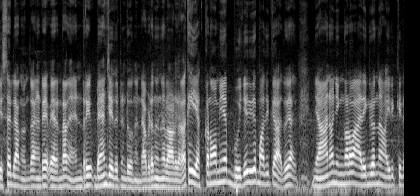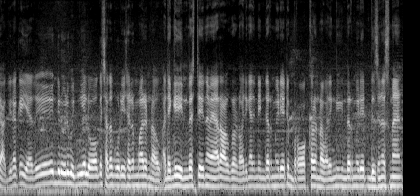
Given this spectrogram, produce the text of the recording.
വിസ ഇല്ല എന്ന് എന്താ അങ്ങോട്ട് വരണ്ട എൻട്രി ബാൻ ചെയ്തിട്ടുണ്ട് തോന്നുന്നുണ്ട്. അവിടെ നിന്നുള്ള ആളുകൾ. അതൊക്കെ ഈ എക്കണോമിയെ വലിയ രീതിയിൽ ബാധിക്കുക. അത് ഞാനോ നിങ്ങളോ ആരെങ്കിലും ഒന്നും ആയിരിക്കില്ല. അതിലൊക്കെ ഏതെങ്കിലും ഒരു വലിയ ലോക ശതകോടീശ്വരന്മാരുണ്ടാവും അല്ലെങ്കിൽ ഇൻവെസ്റ്റ് ചെയ്യുന്ന വേറെ ആളുകളുണ്ടാവും. അല്ലെങ്കിൽ അതിന്റെ ഇന്റർമീഡിയറ്റ് ബ്രോക്കർ ഉണ്ടാവും. അല്ലെങ്കിൽ ഇന്റർമീഡിയറ്റ് ബിസിനസ് മാൻ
